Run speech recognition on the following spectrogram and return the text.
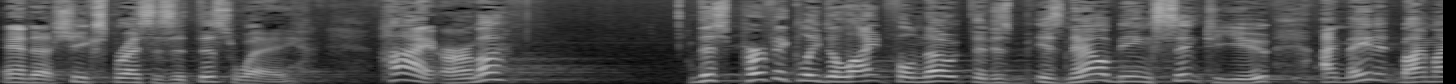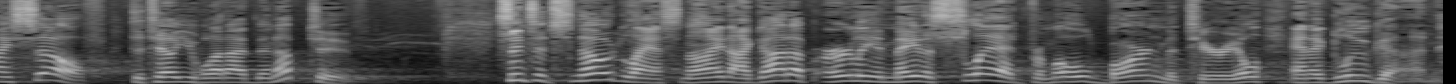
And uh, she expresses it this way Hi, Erma. This perfectly delightful note that is, is now being sent to you, I made it by myself to tell you what I've been up to. Since it snowed last night, I got up early and made a sled from old barn material and a glue gun.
